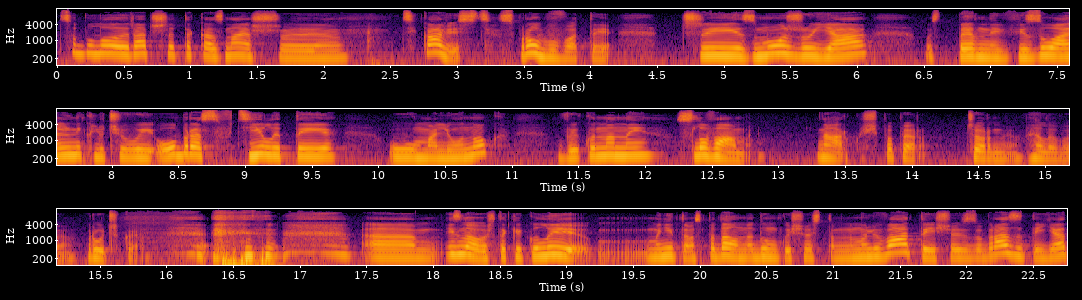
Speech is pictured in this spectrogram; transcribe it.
це було радше така, знаєш, е, цікавість спробувати, чи зможу я ось певний візуальний ключовий образ втілити у малюнок, виконаний словами на аркуші паперу. Чорною гелевою ручкою. Ем, І знову ж таки, коли мені там спадало на думку щось там намалювати і щось зобразити, я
